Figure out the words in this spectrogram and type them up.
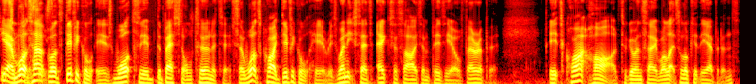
yeah and what's ha- what's difficult is what's the, the best alternative so what's quite difficult here is when it says exercise and physiotherapy it's quite hard to go and say, well, let's look at the evidence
